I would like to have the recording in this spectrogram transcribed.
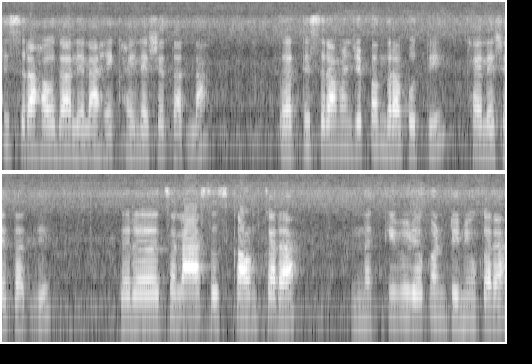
तिसरा हौद आलेला आहे खायल्या शेतातला. तर तिसरा म्हणजे पंधरा पोती खायल्या शेतातली. तर चला असंच काउंट करा. नक्की व्हिडिओ कंटिन्यू करा.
